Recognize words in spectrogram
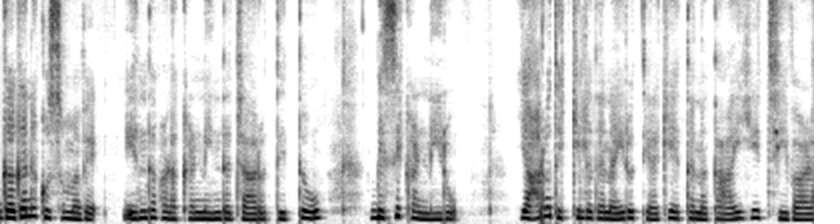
ಗಗನ ಕುಸುಮವೇ ಎಂದವಳ ಕಣ್ಣಿಂದ ಜಾರುತ್ತಿತ್ತು ಬಿಸಿ ಕಣ್ಣೀರು. ಯಾರೂ ದಿಕ್ಕಿಲ್ಲದ ನೈಋತ್ಯಕ್ಕೆ ತನ್ನ ತಾಯಿಯೇ ಜೀವಾಳ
